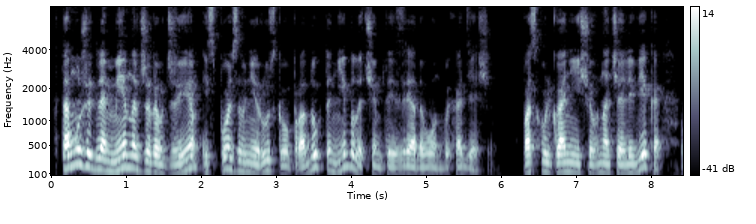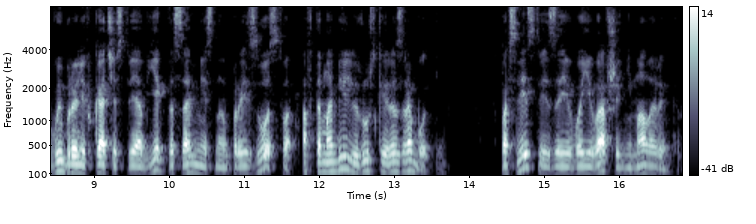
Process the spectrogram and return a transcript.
К тому же для менеджеров GM использование русского продукта не было чем-то из ряда вон выходящим, поскольку они еще в начале века выбрали в качестве объекта совместного производства автомобиль русской разработки, впоследствии завоевавший немало рынков.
